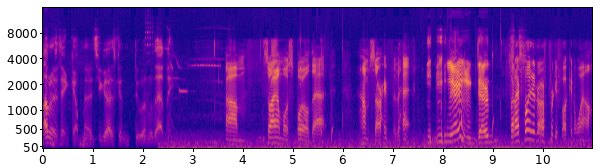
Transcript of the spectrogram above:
I'm gonna take a couple minutes. You guys can do one without me. Um. So I almost spoiled that. I'm sorry for that. yeah, you did. But I played it off pretty fucking well.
